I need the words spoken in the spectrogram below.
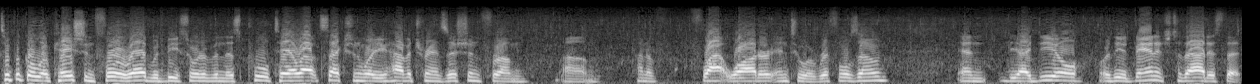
typical location for a redd would be sort of in this pool tail out section where you have a transition from um, kind of flat water into a riffle zone. And the ideal or the advantage to that is that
